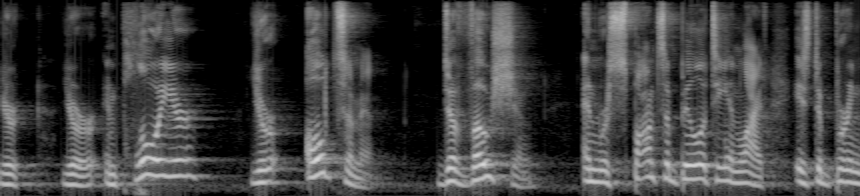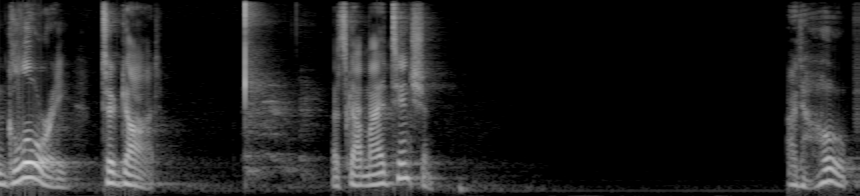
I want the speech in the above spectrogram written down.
your, your employer, your ultimate devotion and responsibility in life is to bring glory to God. That's got my attention. I'd hope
